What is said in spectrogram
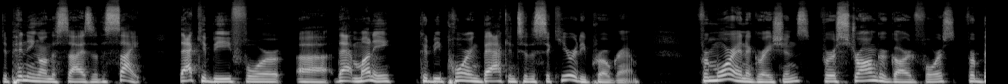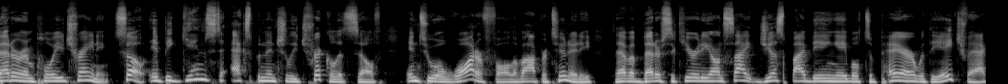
depending on the size of the site. That could be for uh, that money could be pouring back into the security program for more integrations, for a stronger guard force, for better employee training. So it begins to exponentially trickle itself into a waterfall of opportunity to have a better security on site just by being able to pair with the HVAC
